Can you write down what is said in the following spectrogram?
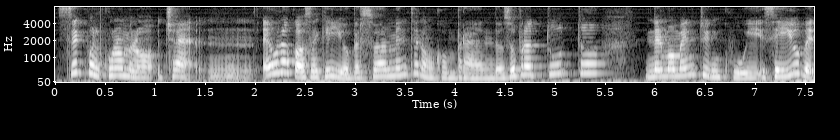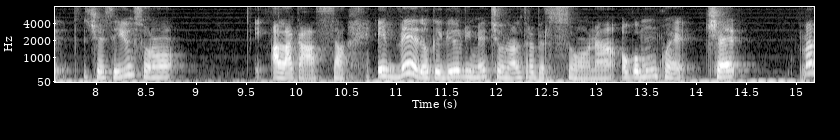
Se qualcuno me lo... cioè, mm, è una cosa che io personalmente non comprendo, soprattutto nel momento in cui, se io, cioè, se io sono alla cassa e vedo che dietro di me c'è un'altra persona, o comunque c'è, ma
